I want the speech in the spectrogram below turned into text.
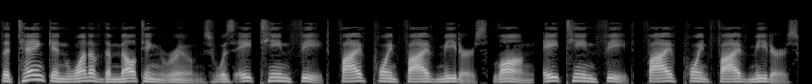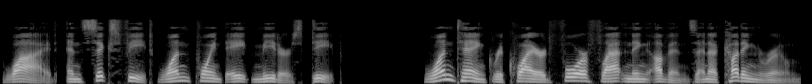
The tank in one of the melting rooms was 18 feet (5.5 meters) long, 18 feet (5.5 meters) wide, and 6 feet (1.8 meters) deep. One tank required four flattening ovens and a cutting room.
